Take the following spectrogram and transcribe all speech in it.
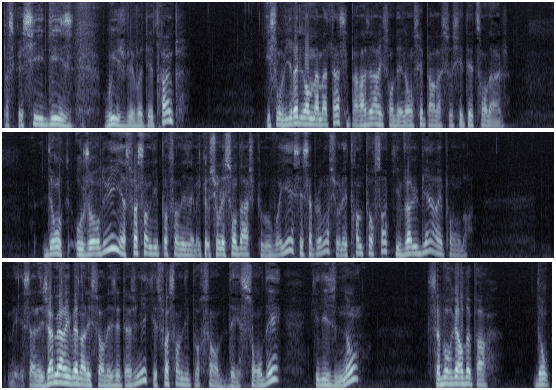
Parce que s'ils disent oui, je vais voter Trump, ils sont virés le lendemain matin si par hasard ils sont dénoncés par la société de sondage. Donc aujourd'hui, il y a 70% des Américains. Sur les sondages que vous voyez, c'est simplement sur les 30% qui veulent bien répondre. Mais ça n'est jamais arrivé dans l'histoire des États-Unis qu'il y ait 70% des sondés qui disent non, ça ne vous regarde pas. Donc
